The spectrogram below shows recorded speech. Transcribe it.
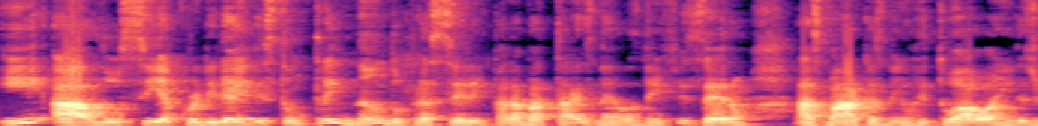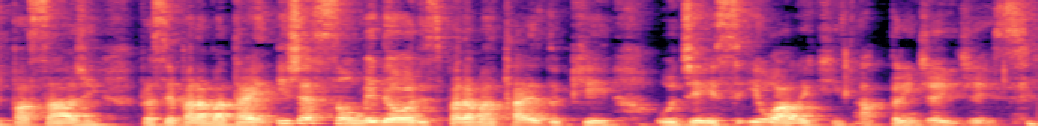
E a Lucy e a Cordelia ainda estão treinando para serem para batalhas, né? Elas nem fizeram as marcas, nem o ritual ainda de passagem para ser para batalha e já são melhores para batalhas do que o Jace e o Alec. Aprende aí, Jace.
